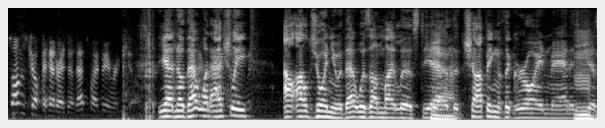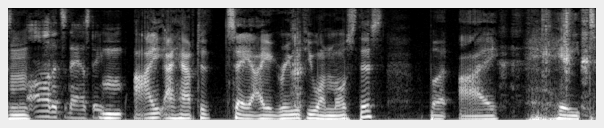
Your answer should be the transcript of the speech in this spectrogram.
So I'll just jump ahead right there. That's my favorite kill. Yeah, no, that one actually. I'll, I'll join you. That was on my list. Yeah, Yeah. the chopping of the groin, man, is just oh, that's nasty. Mm, I I have to say I agree with you on most of this, but I hate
